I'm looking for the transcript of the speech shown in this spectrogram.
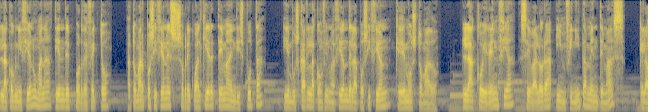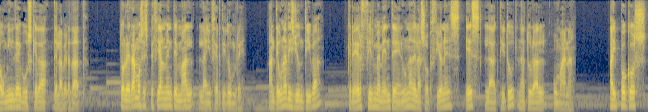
La cognición humana tiende por defecto a tomar posiciones sobre cualquier tema en disputa y en buscar la confirmación de la posición que hemos tomado. La coherencia se valora infinitamente más que la humilde búsqueda de la verdad. Toleramos especialmente mal la incertidumbre. Ante una disyuntiva, creer firmemente en una de las opciones es la actitud natural humana. Hay pocos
